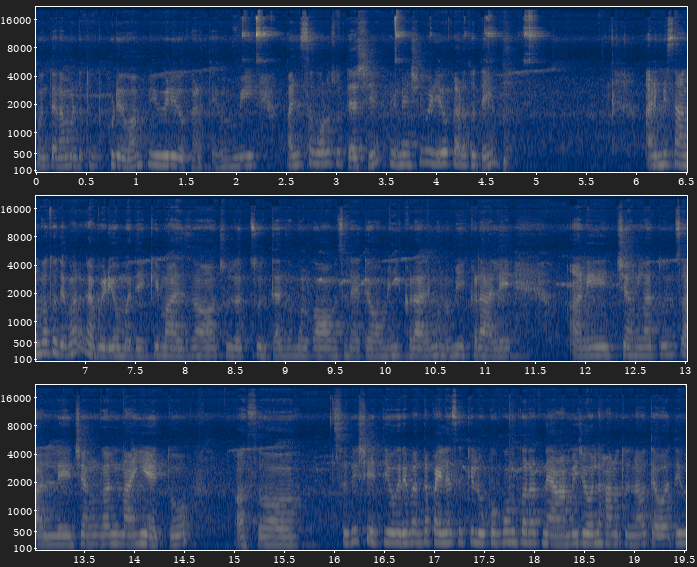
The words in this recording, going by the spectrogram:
म्हणून त्यांना म्हणलं तुम्ही पुढे व्हा मी व्हिडिओ काढते. मग मी माझ्यासमोरच होते असे मी असे व्हिडिओ काढत होते. आणि मी सांगत होते बरं का व्हिडिओमध्ये की माझा चुलत चुलत्यांचा मुलगा ऑफ झाला आहे तेव्हा मी इकडं आले म्हणून मी इकडं आले. आणि जंगलातून चालले जंगल नाही आहे तो. असं सगळी शेती वगैरे पण आता पहिल्यासारखी लोक कोण करत नाही. आम्ही जेव्हा लहान होतो ना तेव्हा ते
